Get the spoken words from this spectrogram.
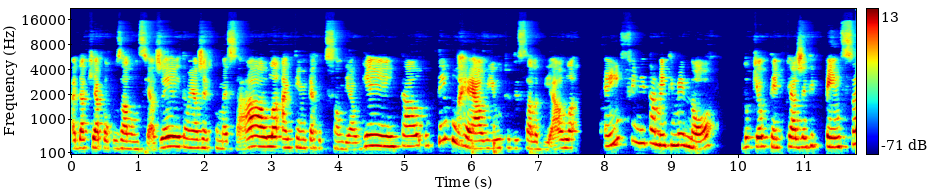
aí daqui a pouco os alunos se ajeitam, aí a gente começa a aula, aí tem uma interrupção de alguém e tal. O tempo real e útil de sala de aula é infinitamente menor do que o tempo que a gente pensa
